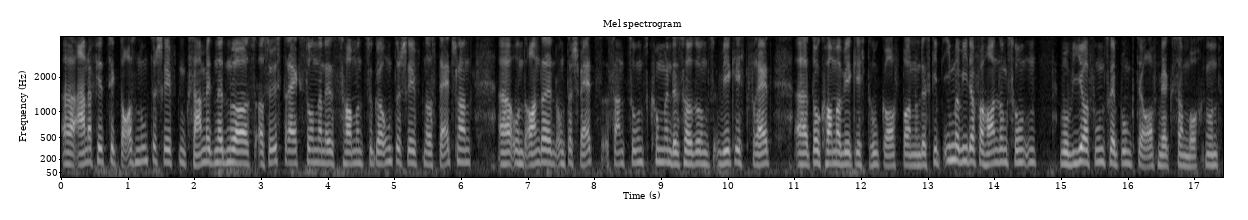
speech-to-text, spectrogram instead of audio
äh, 41.000 Unterschriften gesammelt, nicht nur aus, aus, Österreich, sondern es haben uns sogar Unterschriften aus Deutschland äh, und andere und der Schweiz sind zu uns gekommen. Das hat uns wirklich gefreut. Äh, da kann man wirklich Druck aufbauen und es gibt immer wieder Verhandlungsrunden wo wir auf unsere Punkte aufmerksam machen. Und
